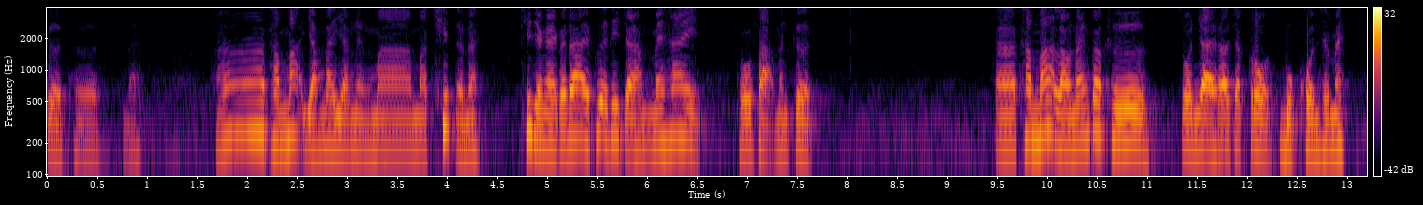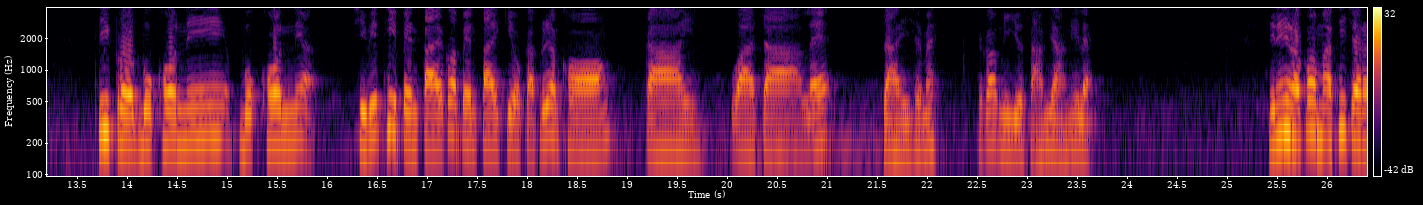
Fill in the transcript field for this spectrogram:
เกิดเถิดนะธรรมะอย่างใดอย่างหนึ่งมามาคิดอะนะคิดยังไงก็ได้เพื่อที่จะไม่ให้โทสะมันเกิดธรรมะเหล่านั้นก็คือส่วนใหญ่เราจะโกรธบุคคลใช่ไหม ที่โกรธบุคคลนี้บุคคลเนี่ยชีวิตที่เป็นไปก็เป็นไปเกี่ยวกับเรื่องของกาย วาจาและใจใช่ไหมแล้วก็มีอยู่สามอย่างนี่แหละ ทีนี้เราก็มาพิจาร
